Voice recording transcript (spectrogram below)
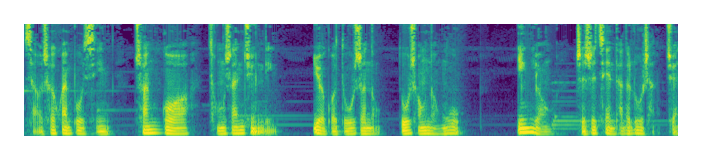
小车换步行，穿过崇山峻岭，越过毒蛇浓。毒虫浓雾，英勇只是欠他的入场券。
